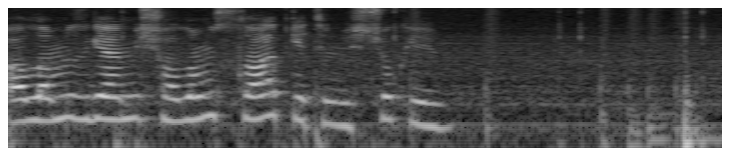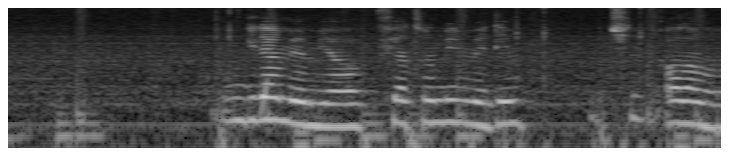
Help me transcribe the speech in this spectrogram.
Allah'ımız gelmiş, Allah'ımız saat getirmiş. Çok iyi. Giremiyorum ya. Fiyatını bilmediğim için alamam.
